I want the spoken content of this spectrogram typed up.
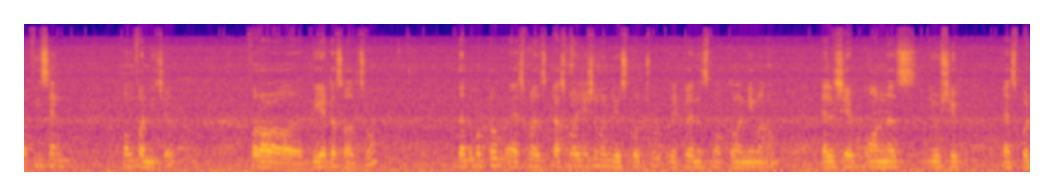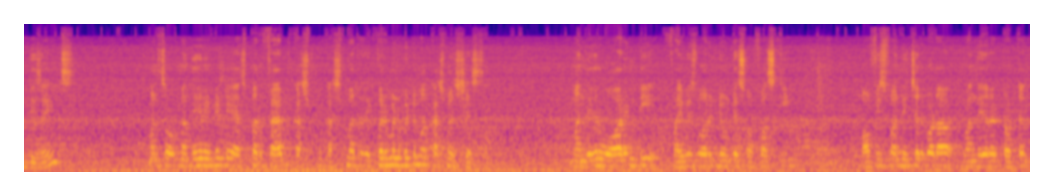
office and home furniture for theatres also దాన్ని మొత్తం కస్టమైజేషన్ మనం చేసుకోవచ్చు. రెక్లైనర్స్ మొత్తం అన్నీ మనం L shape corners U shape as per designs మన సో- మన దగ్గర ఏంటంటే as per fab customer customer requirement బట్టి మనం కస్టమైజ్ చేస్తాం. మన దగ్గర వారంటీ ఫైవ్ ఇయర్స్ వారంటీ ఉంటాయి సోఫాస్కి ఆఫీస్ ఫర్నిచర్ కూడా మన దగ్గర total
